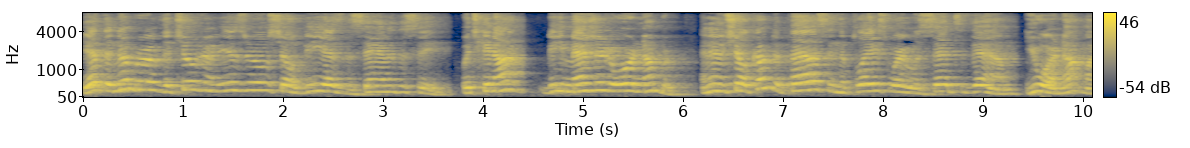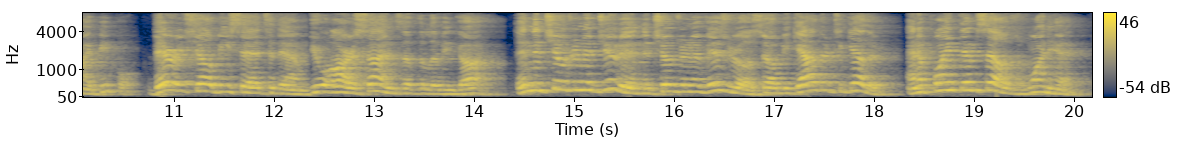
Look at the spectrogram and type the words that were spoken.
Yet the number of the children of Israel shall be as the sand of the sea, which cannot be measured or numbered. And it shall come to pass in the place where it was said to them, You are not my people. There it shall be said to them, You are sons of the living God. Then the children of Judah and the children of Israel shall be gathered together, and appoint themselves one head.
